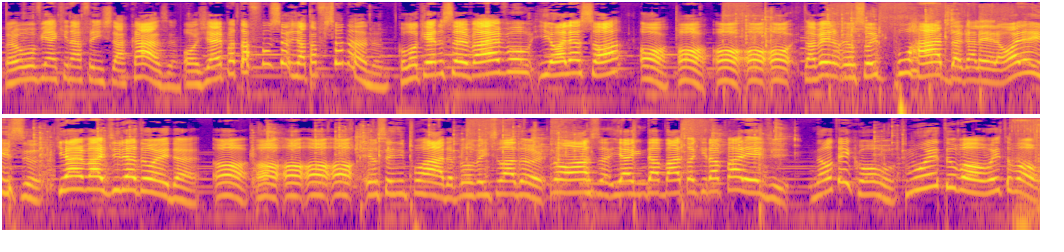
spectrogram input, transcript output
Agora eu vou vir aqui na frente da casa. Ó, já é pra tá funcionando, já tá funcionando. Coloquei no survival e olha só, ó, ó, ó, ó, ó. Tá vendo? Eu sou empurrada, galera. Olha isso. Que armadilha doida. Ó, ó, ó, ó, ó. Eu sendo empurrada pelo ventilador. Nossa, e ainda bato aqui na parede. Não tem como. Muito bom, muito bom.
